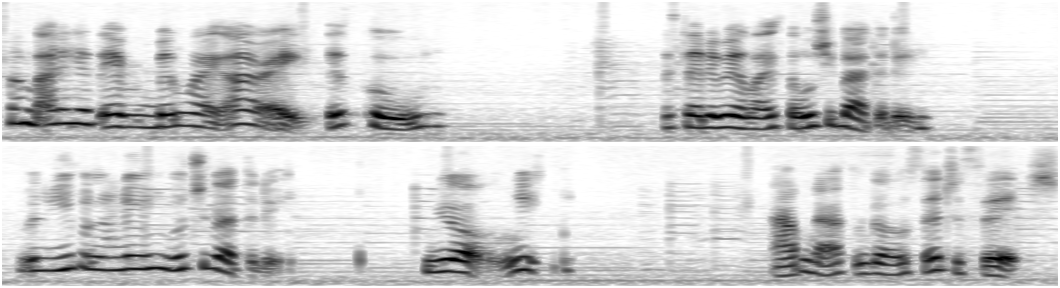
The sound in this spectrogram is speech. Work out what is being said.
somebody has ever been like, "All right, it's cool," instead of being like, "So what you about to do? What you gonna do? What you about to do?" Yo, we, I'm about to go such and such.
